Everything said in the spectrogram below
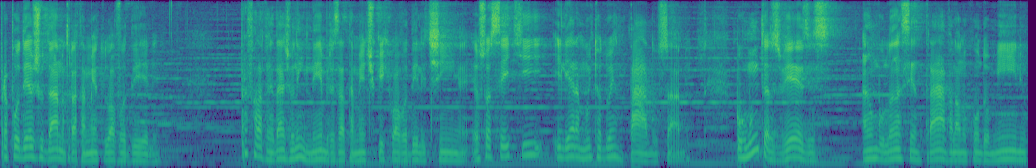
para poder ajudar no tratamento do avô dele. Para falar a verdade, eu nem lembro exatamente o que, que o avô dele tinha. Eu só sei que ele era muito adoentado, sabe? Por muitas vezes, a ambulância entrava lá no condomínio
